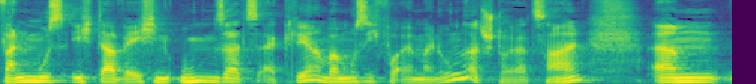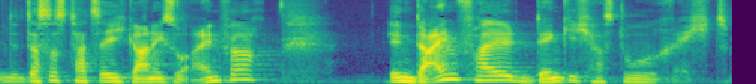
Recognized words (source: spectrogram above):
wann muss ich da welchen Umsatz erklären und wann muss ich vor allem meine Umsatzsteuer zahlen? Ähm, das ist tatsächlich gar nicht so einfach. In deinem Fall, denke ich, hast du recht.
